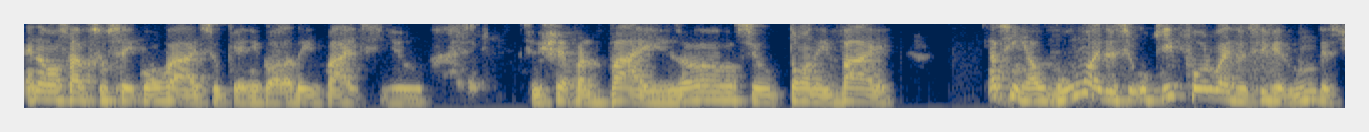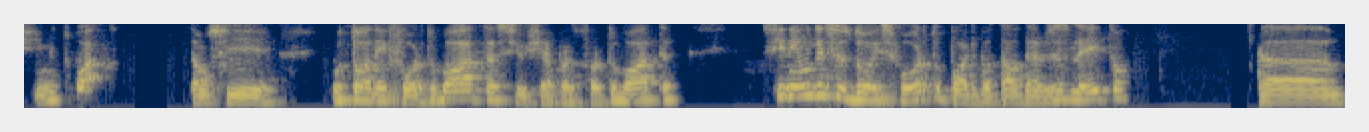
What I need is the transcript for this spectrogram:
Ainda não sabe se o Saquon vai, se o Kenny Golladay vai, se o, se o Shepard vai, se o Tony vai. Assim, algum wide receiver, o que for o wide receiver 1 desse time, tu bota. Então, se o Tony for, tu bota, se o Shepard for, tu bota. Se nenhum desses dois for, tu pode botar o Darius Slayton. Uh,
